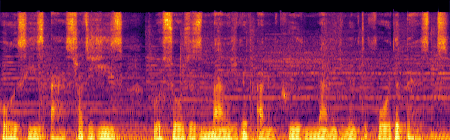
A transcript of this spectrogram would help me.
policies, and strategies, resources management, and improved management for the best.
